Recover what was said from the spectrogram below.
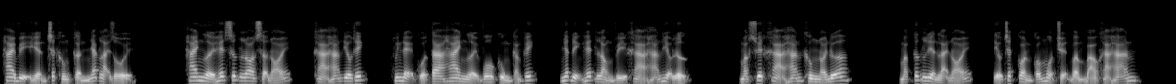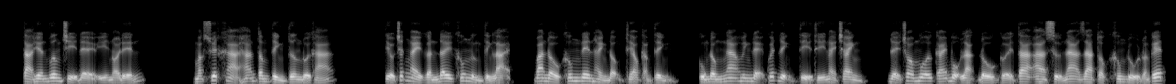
hai vị hiển chất không cần nhắc lại rồi. Hai người hết sức lo sợ nói, khả hãn yêu thích huynh đệ của ta hai người vô cùng cảm kích, nhất định hết lòng vì khả hãn hiệu lực. Mặc suýt khả hãn không nói nữa. Mặc cước liền lại nói, tiểu chất còn có một chuyện bẩm báo khả hãn. Tả hiền vương chỉ để ý nói đến. Mặc suýt khả hãn tâm tình tương đối khá. Tiểu chất ngày gần đây không ngừng tỉnh lại, ban đầu không nên hành động theo cảm tình, cùng đồng nga huynh đệ quyết định tỉ thí này tranh, để cho mỗi cái bộ lạc đồ cười ta a sử na gia tộc không đủ đoàn kết.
